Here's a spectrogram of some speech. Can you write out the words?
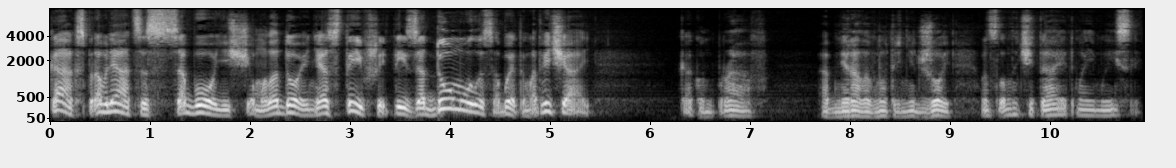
как справляться с собой, еще молодой, не остывшей. Ты задумывалась об этом, отвечай. Как он прав, обмирала внутренне Джой, он словно читает мои мысли.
